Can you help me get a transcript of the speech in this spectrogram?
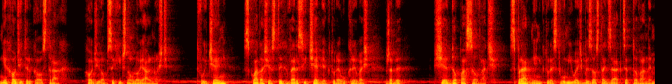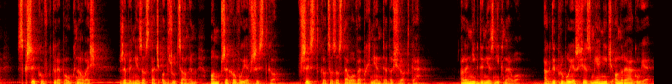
Nie chodzi tylko o strach, chodzi o psychiczną lojalność. Twój cień składa się z tych wersji ciebie, które ukryłeś, żeby się dopasować, z pragnień, które stłumiłeś, by zostać zaakceptowanym, z krzyków, które połknąłeś, żeby nie zostać odrzuconym. On przechowuje wszystko, wszystko, co zostało wepchnięte do środka. Ale nigdy nie zniknęło. A gdy próbujesz się zmienić, on reaguje.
